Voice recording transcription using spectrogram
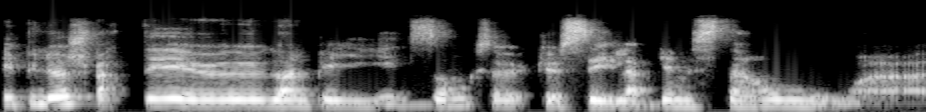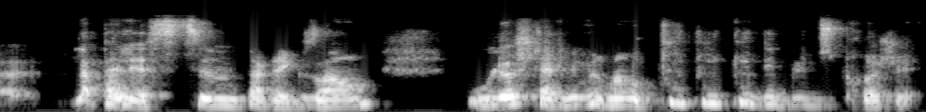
Et puis là, je partais euh, dans le pays, disons que, c'est l'Afghanistan ou la Palestine, par exemple, où là, je suis arrivée vraiment au tout, tout, tout début du projet.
